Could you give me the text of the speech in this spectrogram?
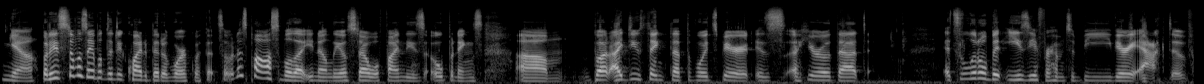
Yeah, but he still was able to do quite a bit of work with it. So it is possible that you know Leo Style will find these openings. Um, but I do think that the Void Spirit is a hero that it's a little bit easier for him to be very active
